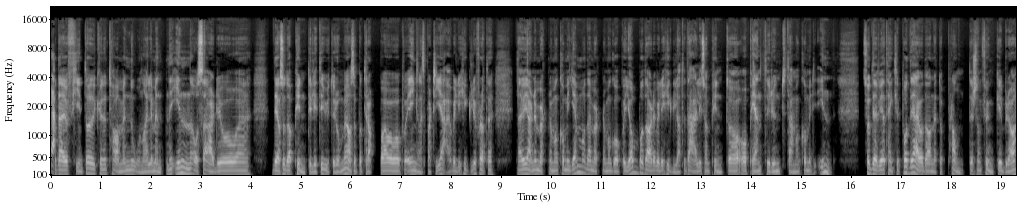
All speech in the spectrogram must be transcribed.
Ja. Og det er jo fint å kunne ta med noen av elementene inn, og så er det jo eh, det å da pynte litt i uterommet, altså på trappa og på inngangspartiet, er jo veldig hyggelig. For at det, det er jo gjerne mørkt når man kommer hjem, og det er mørkt når man går på jobb, og da er det veldig hyggelig at det er sånn pynt og, og pent rundt der man kommer inn. Så det vi har tenkt litt på, det er jo da nettopp planter som funker bra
